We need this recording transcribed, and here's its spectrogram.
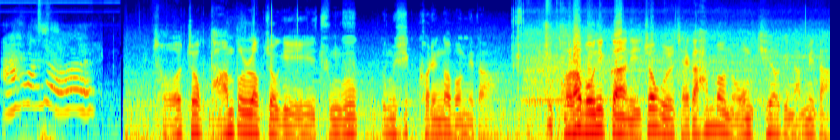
아, 삼촌. 저쪽 다음 블럭 쪽이 중국 음식 거리인가 봅니다. 쭉 걸어보니까 이쪽을 제가 한 번 온 기억이 납니다.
